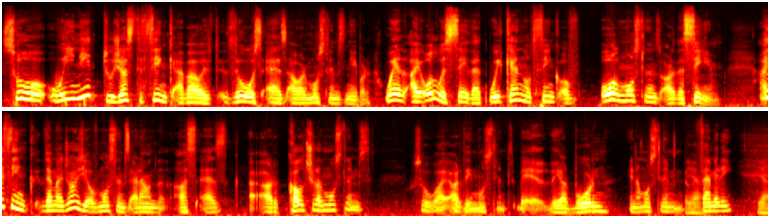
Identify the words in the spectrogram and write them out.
So we need to just think about those as our Muslims neighbor. Well, I always say that we cannot think of all Muslims are the same. I think the majority of Muslims around us as are cultural Muslims. So why are they Muslims? They are born in a Muslim Yeah. family. Yeah.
